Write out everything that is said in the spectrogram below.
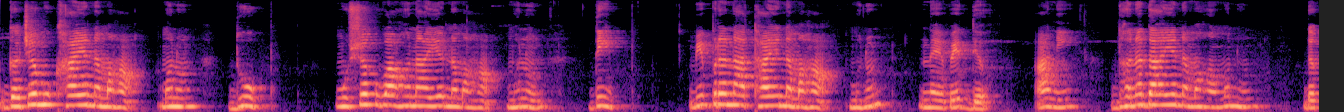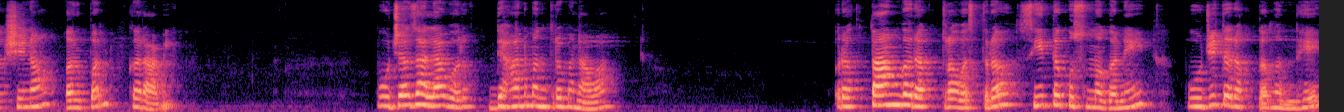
गजमुखाय नमः म्हणून धूप मुषकवाहनाय नमः म्हणून दीप विप्रनाथाय नमः म्हणून नैवेद्य आणि धनदाय नमः म्हणून दक्षिणा अर्पण करावी. पूजा झाल्यावर ध्यान मंत्र म्हणावा. रक्तांग रक्तवस्त्र शीतकुस्मगणे पूजित रक्तगंधे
